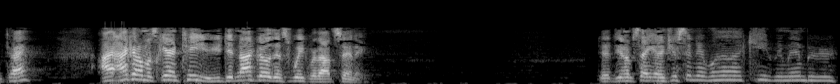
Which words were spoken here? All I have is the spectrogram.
Okay? I, I can almost guarantee you, you did not go this week without sinning. Do you know what I'm saying? And if you're sitting there, well, I can't remember,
